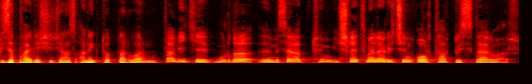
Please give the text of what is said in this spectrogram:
bize paylaşacağınız anekdotlar var mı? Tabii ki burada e, mesela tüm işletmeler için ortak riskler var.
